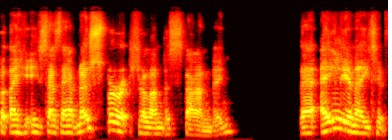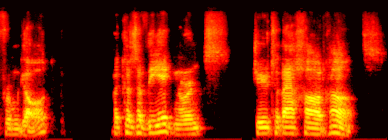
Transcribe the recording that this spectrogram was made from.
but they, he says they have no spiritual understanding. They're alienated from God because of the ignorance due to their hard hearts.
